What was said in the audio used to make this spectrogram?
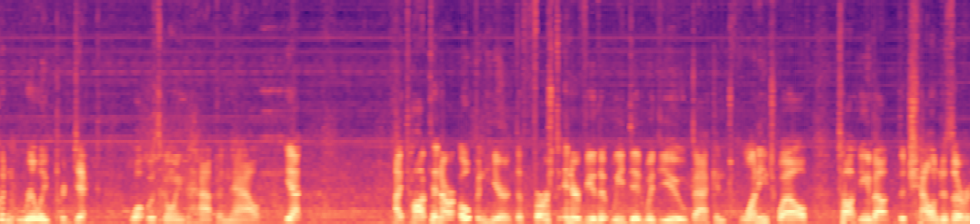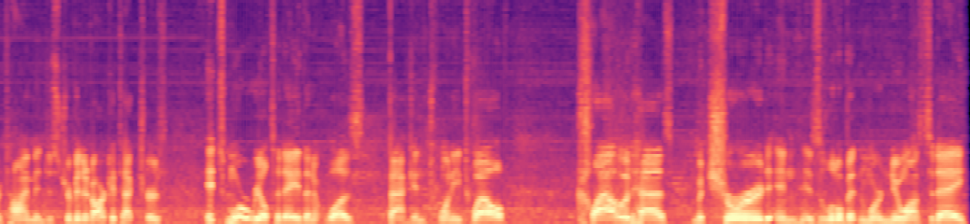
couldn't really predict what was going to happen now. Yet, I talked in our open here, the first interview that we did with you back in 2012, talking about the challenges over time in distributed architectures, it's more real today than it was back in 2012. Cloud has matured and is a little bit more nuanced today.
